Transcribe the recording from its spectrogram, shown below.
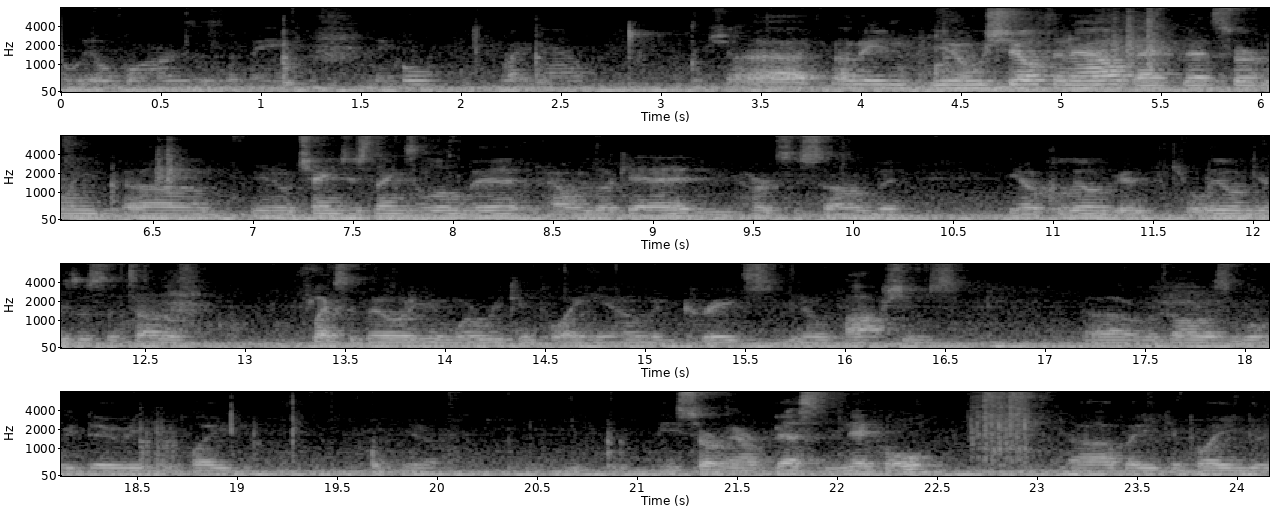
Khalil Barnes as the main nickel right now. Uh, I mean, you know, Shelton out, that, that certainly, um, you know, changes things a little bit, how we look at it, and hurts us some, but, you know, Khalil, Khalil gives us a ton of flexibility in where we can play him and creates, you know, options, uh, regardless of what we do, he can play, you know, he's certainly our best nickel, uh, but he can play, the,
